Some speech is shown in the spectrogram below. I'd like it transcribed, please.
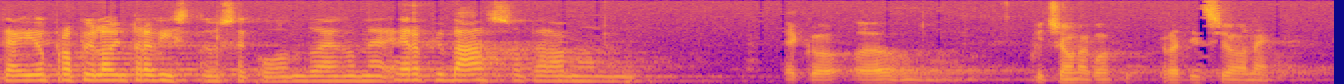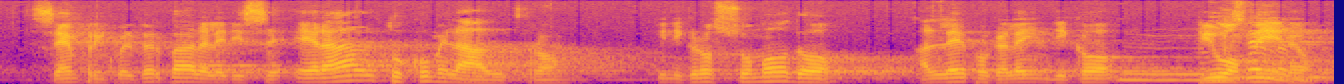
Cioè, io proprio l'ho intravisto il secondo, eh, era più basso, però non... Ecco, ehm, qui c'è una contraddizione. Sempre in quel verbale lei disse era alto come l'altro, quindi grosso modo all'epoca lei indicò più Mm, mi o sembra- meno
